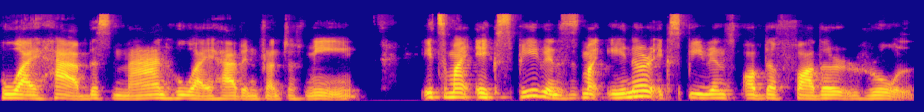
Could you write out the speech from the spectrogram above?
who I have, this man who I have in front of me. It's my experience, it's my inner experience of the father role.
